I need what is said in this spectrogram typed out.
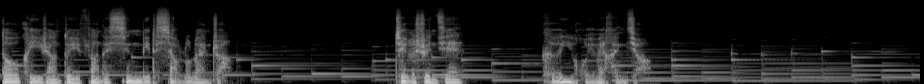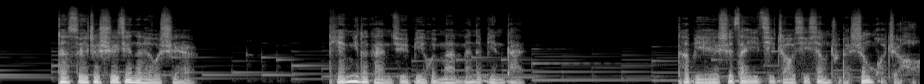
都可以让对方的心里的小鹿乱撞。这个瞬间，可以回味很久。但随着时间的流逝，甜蜜的感觉便会慢慢的变淡。特别是在一起朝夕相处的生活之后，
